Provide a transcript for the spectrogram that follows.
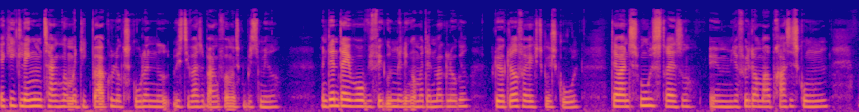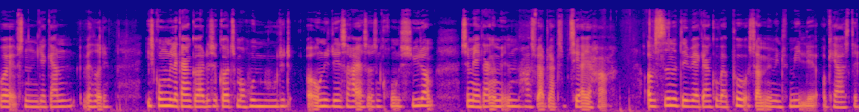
Jeg gik længe med tanken om, at de ikke bare kunne lukke skolerne ned, hvis de var så bange for, at man skulle blive smittet. Men den dag, hvor vi fik udmelding om, at Danmark lukkede, blev jeg glad for, at jeg ikke skulle i skole. Der var en smule stresset. Øhm, jeg følte, der var meget pres i skolen, hvor jeg, sådan, jeg gerne, hvad hedder det, i skolen vil jeg gerne gøre det så godt som overhovedet muligt, og oven i det, så har jeg så også en kronisk sygdom, som jeg i gang imellem har svært ved at acceptere, at jeg har. Og ved siden af det vil jeg gerne kunne være på sammen med min familie og kæreste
